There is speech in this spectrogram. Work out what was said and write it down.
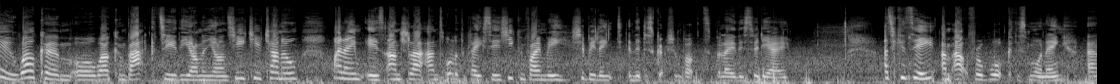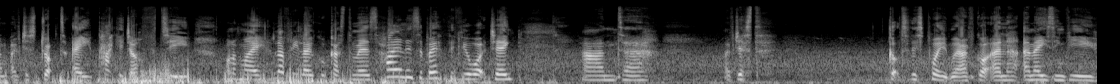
Hello, welcome or welcome back to the Yarn and Yarns YouTube channel. My name is Angela and all of the places you can find me should be linked in the description box below this video. As you can see, I'm out for a walk this morning. Um, I've just dropped a package off to one of my lovely local customers. Hi Elizabeth, if you're watching. And uh, I've just got to this point where I've got an amazing view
